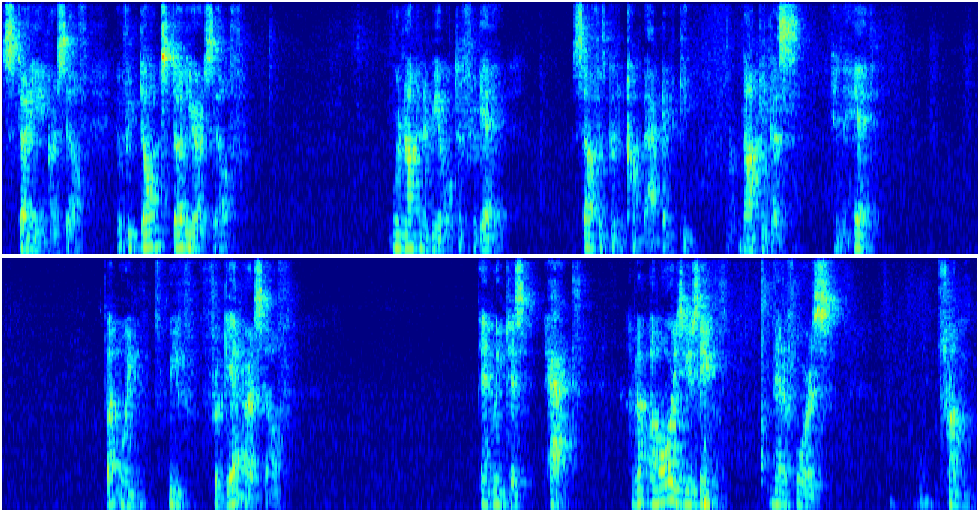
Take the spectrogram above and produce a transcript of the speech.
studying ourselves. If we don't study ourselves, we're not going to be able to forget it. Self is going to come back and keep knocking us in the head. But when we forget ourselves, then we just act. I'm, I'm always using metaphors from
